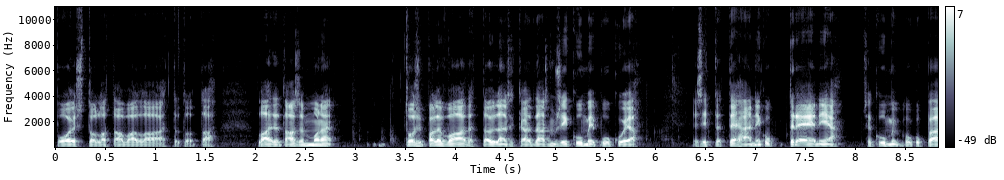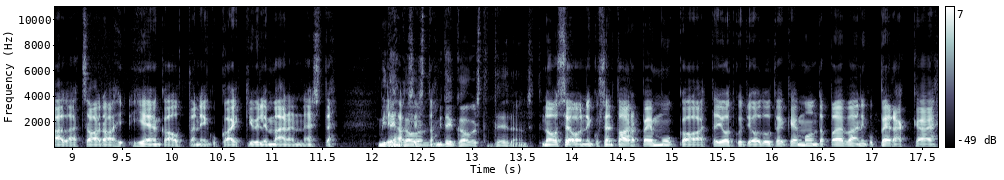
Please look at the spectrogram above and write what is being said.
poistolla tavallaan, että tota, laitetaan semmoinen tosi paljon vaatetta, yleensä käytetään semmoisia kumipukuja ja sitten tehdään niinku treeniä se kumipuku päällä, että saadaan hi- hien kautta niinku kaikki ylimääräinen neste Miten kauan, miten kauan sitä tehdään sitten? No se on niinku sen tarpeen mukaan, että jotkut joutuu tekemään monta päivää niinku peräkkäin,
